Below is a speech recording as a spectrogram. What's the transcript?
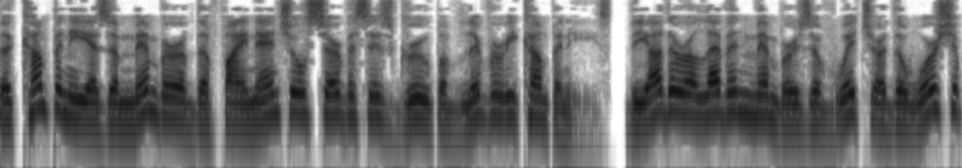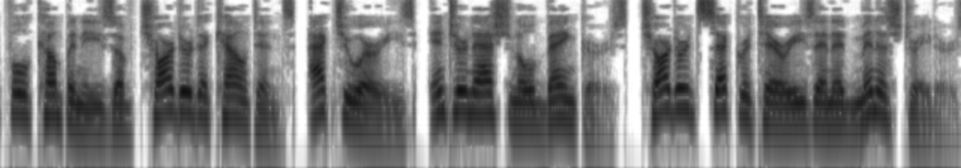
The company is a member of the Financial Services Group of livery companies, the other 11 members of which are the worshipful companies of Chartered Accountants, Actuaries, International Bankers, Chartered Secretaries and Administrators,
